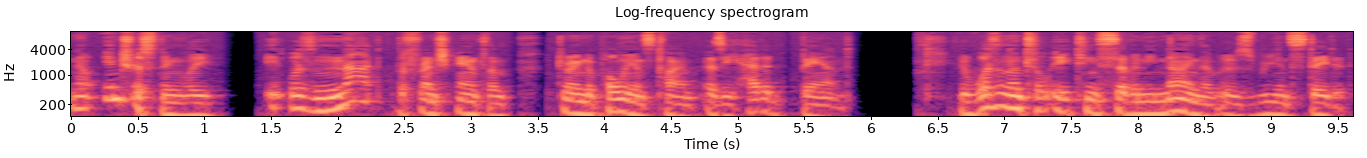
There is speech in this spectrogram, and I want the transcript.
Now, interestingly, it was not the French anthem during Napoleon's time, as he had it banned. It wasn't until 1879 that it was reinstated.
